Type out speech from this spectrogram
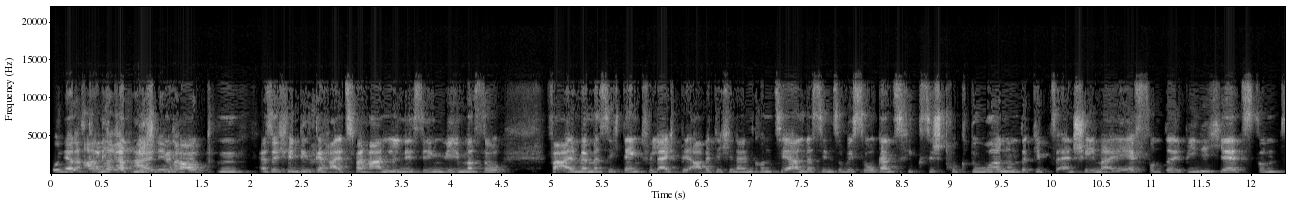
Und ja, das kann ich gerade nicht behaupten. Also ich finde, Gehaltsverhandeln ist irgendwie immer so, vor allem, wenn man sich denkt, vielleicht bearbeite ich in einem Konzern, da sind sowieso ganz fixe Strukturen und da gibt es ein Schema F und da bin ich jetzt und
